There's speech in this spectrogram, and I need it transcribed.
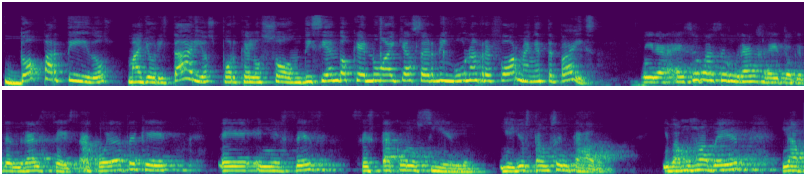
dos partidos mayoritarios, porque lo son, diciendo que no hay que hacer ninguna reforma en este país? Mira, eso va a ser un gran reto que tendrá el CES. Acuérdate que eh, en el CES se está conociendo y ellos están sentados y vamos a ver la,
